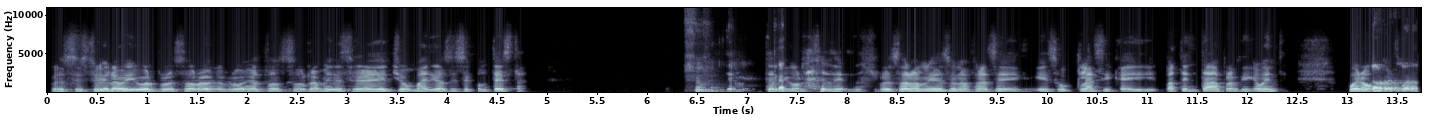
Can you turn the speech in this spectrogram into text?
Pues si estuviera vivo el profesor Rubén Alfonso Ramírez, se hubiera hecho Mario, así se contesta. Te, te el profesor Ramírez una frase que hizo clásica y patentada prácticamente. Bueno, lo recuerdo.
